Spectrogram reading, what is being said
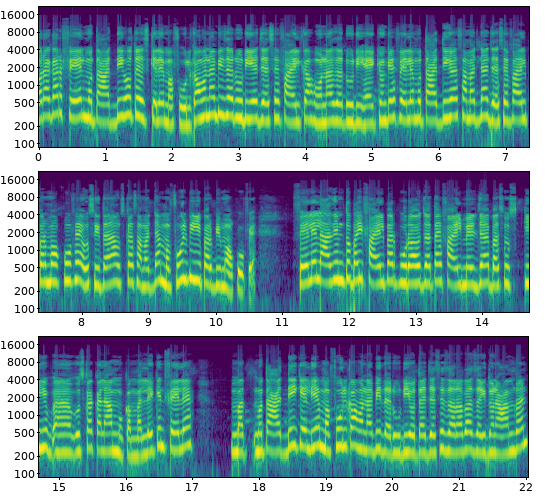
और अगर फ़ेल मुतदी हो तो इसके लिए मफूल का होना भी ज़रूरी है, जैसे फ़ाइल का होना ज़रूरी है, क्योंकि फ़ेल मुतदी का समझना जैसे फ़ाइल पर मौकूफ़ है, उसी तरह उसका समझना मफूल भी पर भी मौकूफ़ है। फ़ेल लाजिम तो भाई फ़ाइल पर पूरा हो जाता है फ़ाइल मिल जाए, बस उसकी उसका कलाम मुकम्मल। लेकिन फ़ेल मुतदी के लिए मफूल का होना भी ज़रूरी होता है, जैसे ज़राबा जईदन आमरन,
